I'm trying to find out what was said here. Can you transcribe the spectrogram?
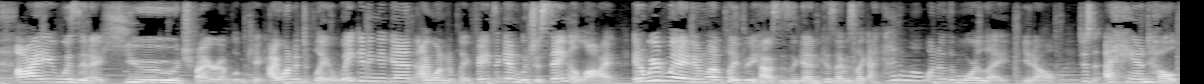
I was in a huge Fire Emblem kick. I wanted to play Awakening again, I wanted to play Fates again, which is saying a lot. In a weird way, I didn't want to play Three Houses again because I was like, I kind of want one of the more like, you know, just a handheld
